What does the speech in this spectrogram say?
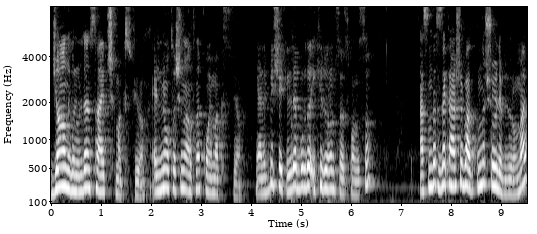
canı gönülden sahip çıkmak istiyor. Elini o taşın altına koymak istiyor. Yani bir şekilde burada iki durum söz konusu. Aslında size karşı baktığımda şöyle bir durum var.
